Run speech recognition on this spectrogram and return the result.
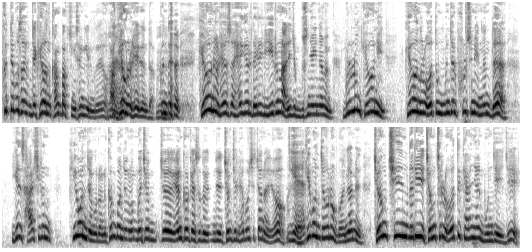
그때부터 이제 개헌 강박증이 생기는 거예요. 아, 네. 개헌을 해야 된다. 음. 근데 음. 개헌을 해서 해결될 일은 아니죠. 무슨 얘기냐면 물론 개헌이 개헌으로 어떤 문제를 풀 수는 있는데 이게 사실은 기본적으로는 근본적으로 뭐 지금 저 앵커께서도 이제 정치를 해보셨잖아요. 예. 기본적으로 뭐냐면 정치인들이 정치를 어떻게 하냐의 문제이지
